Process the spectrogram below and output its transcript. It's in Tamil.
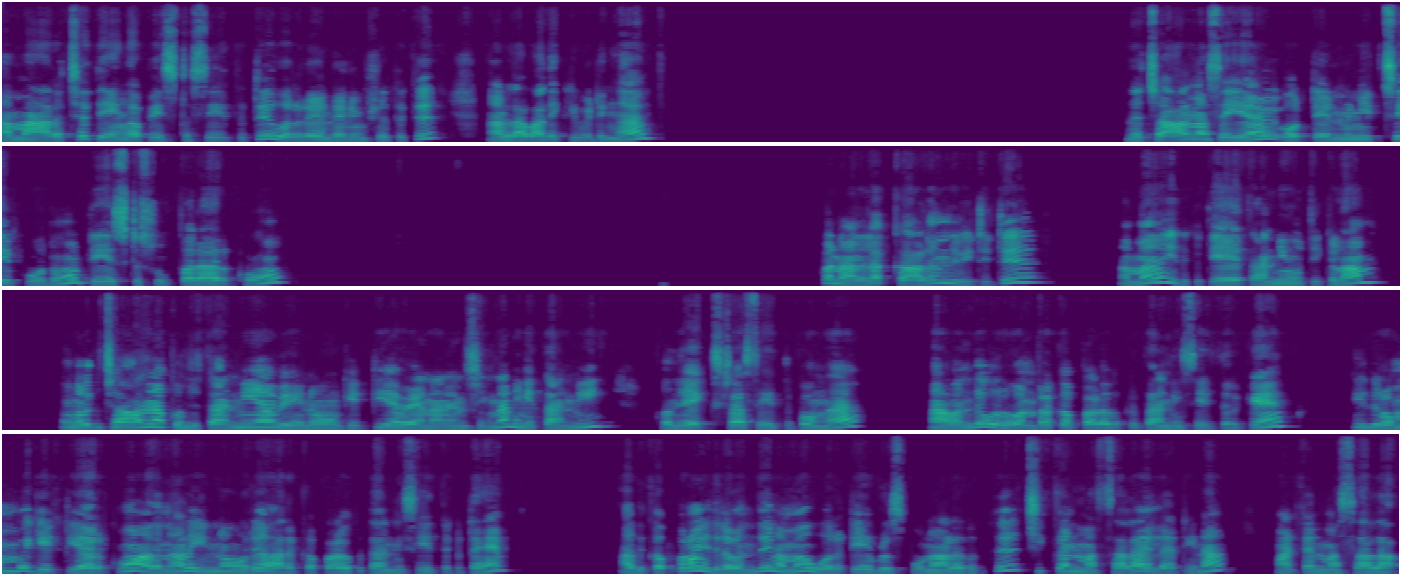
நம்ம அரைச்ச தேங்காய் பேஸ்ட்டை சேர்த்துட்டு ஒரு ரெண்டு நிமிஷத்துக்கு நல்லா வதக்கி விடுங்க. இந்த சால்னா செய்ய ஒரு டென் மினிட்ஸே போதும். டேஸ்ட் சூப்பராக இருக்கும். இப்போ நல்லா கலந்து விட்டுட்டு நம்ம இதுக்கு தே தண்ணி ஊற்றிக்கலாம் உங்களுக்கு சால்னா கொஞ்சம் தண்ணியாக வேணும் கெட்டியாக வேணாம்னு நினச்சிங்கன்னா நீங்கள் தண்ணி கொஞ்சம் எக்ஸ்ட்ரா சேர்த்துக்கோங்க. நான் வந்து ஒரு ஒன்றரை கப் அளவுக்கு தண்ணி சேர்த்துருக்கேன். இது ரொம்ப கெட்டியாக இருக்கும். அதனால் இன்னும் ஒரு அரை கப் அளவுக்கு தண்ணி சேர்த்துக்கிட்டேன். அதுக்கப்புறம் இதில் வந்து நம்ம ஒரு டேபிள் ஸ்பூன் அளவுக்கு சிக்கன் மசாலா இல்லாட்டினா மட்டன் மசாலா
